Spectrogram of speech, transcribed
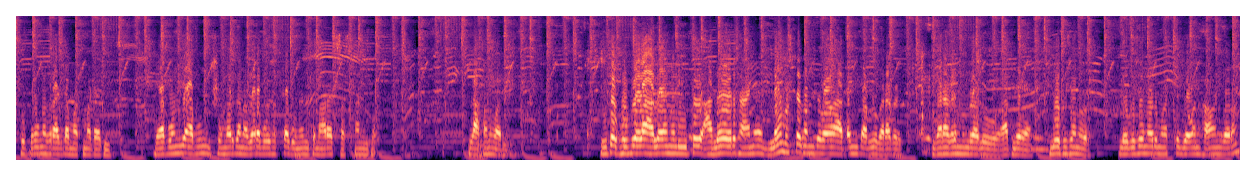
फुटवूनच राहिला मटमटात या पण आपण समोरचा नजारा पाहू शकता गुणवंत महाराज सस्तान लाखनवाडी इथं खूप वेळा आलो म्हणजे इथं आल्यावर आणि लय मस्त गमते बाबा आता मी चाललो घराकडे घराकडे म्हणून आलो आपल्या लोकेशनवर लोकेशनवर मस्त जेवण खावण करून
